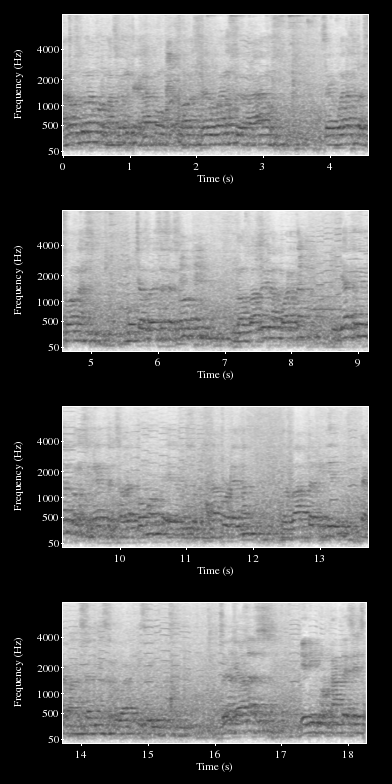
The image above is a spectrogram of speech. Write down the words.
van a buscar una formación integral como personas, ser buenos ciudadanos, ser buenas personas. Muchas veces eso nos va a abrir la puerta y ya teniendo el conocimiento, el saber cómo eh, solucionar problemas, nos va a permitir permanecer en ese lugar y seguir creciendo. Cosas bien importantes es,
